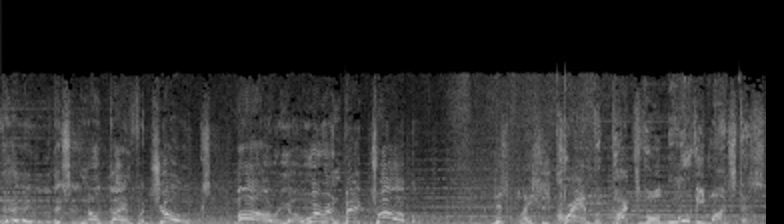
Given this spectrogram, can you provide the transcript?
Hey, this is no time for jokes. Mario, we're in big trouble. This place is crammed with parts of old movie monsters.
